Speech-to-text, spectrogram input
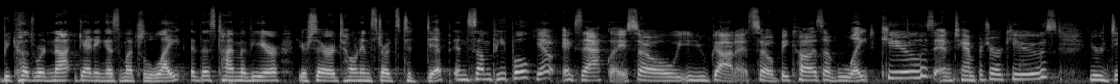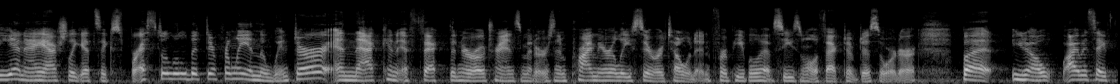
because we're not getting as much light at this time of year, your serotonin starts to dip in some people? Yep, exactly. So you got it. So because of light cues and temperature cues, your DNA actually gets expressed a little bit differently in the winter, and that can affect the neurotransmitters and primarily serotonin for people who have seasonal affective disorder. But, you know, I would say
